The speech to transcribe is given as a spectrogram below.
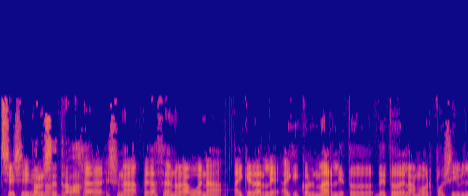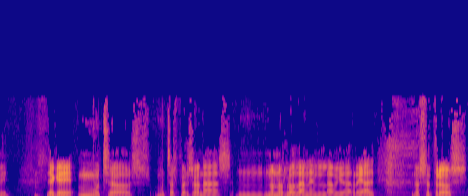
Sí, sí, por no, ese no. trabajo. O sea, es una pedazo de enhorabuena. Hay que darle, hay que colmarle todo de todo el amor posible, ya que muchos muchas personas mm, no nos lo dan en la vida real. Nosotros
